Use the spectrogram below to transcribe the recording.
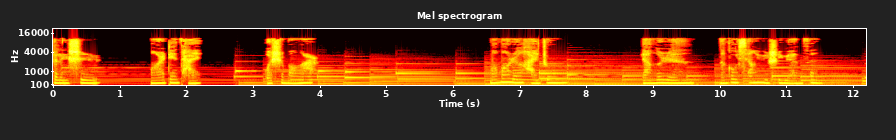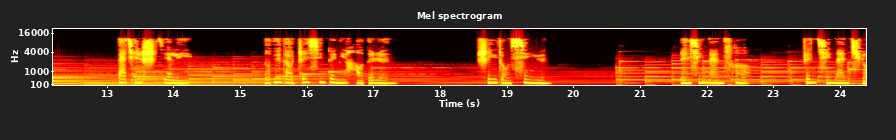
这里是萌儿电台，我是萌儿。茫茫人海中，两个人能够相遇是缘分。大千世界里，能遇到真心对你好的人，是一种幸运。人心难测，真情难求。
